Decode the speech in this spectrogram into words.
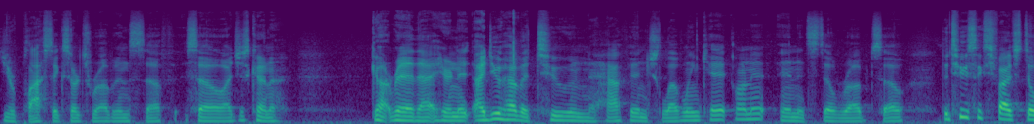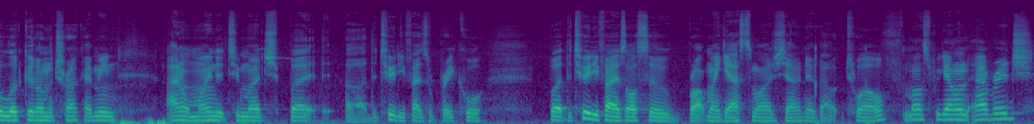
your plastic starts rubbing and stuff. So I just kind of got rid of that here. And it, I do have a two and a half inch leveling kit on it, and it's still rubbed. So the 265 still look good on the truck. I mean, I don't mind it too much, but uh, the 285s were pretty cool. But the 285s also brought my gas mileage down to about 12 miles per gallon average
